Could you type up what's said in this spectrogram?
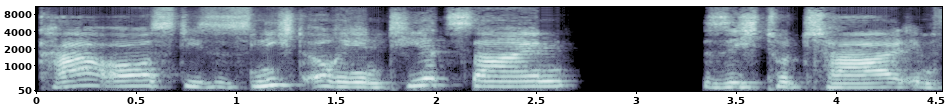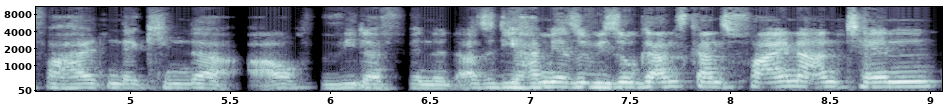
Chaos, dieses nicht orientiert sein, sich total im Verhalten der Kinder auch wiederfindet. Also die haben ja sowieso ganz, ganz feine Antennen,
